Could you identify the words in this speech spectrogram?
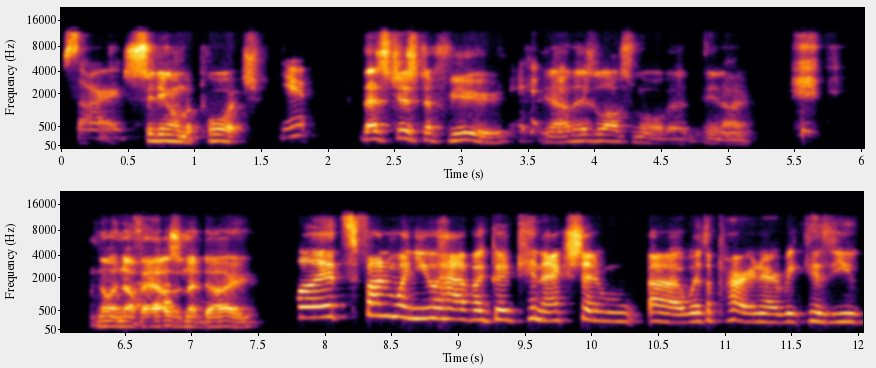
So sitting on the porch. Yep. That's just a few. You know, there's lots more, but, you know, not enough hours in a day. Well, it's fun when you have a good connection uh, with a partner because you,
